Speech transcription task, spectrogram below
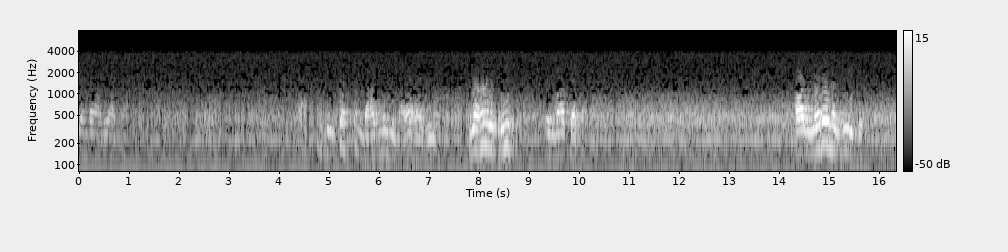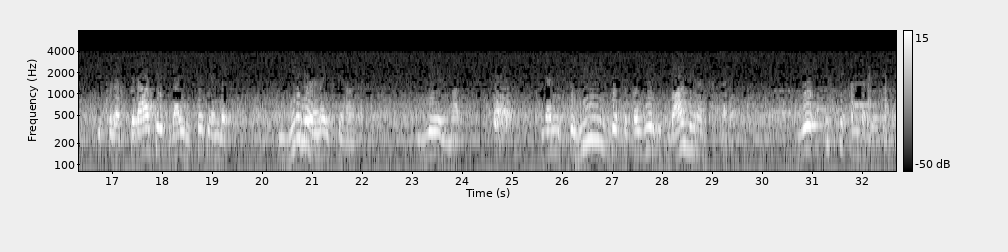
اندر آگے آتا ہے دلچسپ انداز میں بتایا ہے جی یہاں ایک روس ایک بات کہتا ہے اور میرے نزدیک اس کتاب کے ابتدائی حصے کے اندر یہ جو ہے نا اشتہار یہ مت یعنی صحیح جو تصور اقبال دینا چاہتا ہے، وہ اس کے اندر دیکھتا ہے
